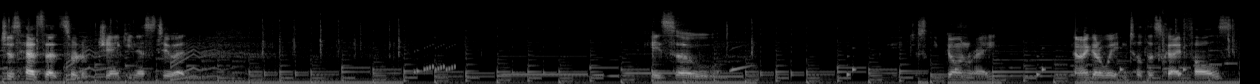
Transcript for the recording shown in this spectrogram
just has that sort of jankiness to it. So... Okay, just keep going right. Now I gotta wait until this guy falls.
